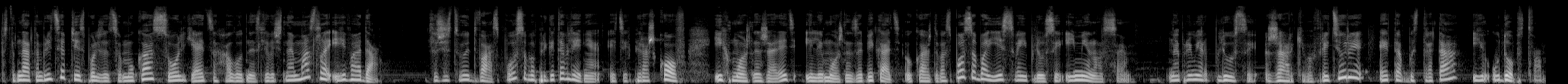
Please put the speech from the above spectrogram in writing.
В стандартном рецепте используется мука, соль, яйца, холодное сливочное масло и вода. Существует два способа приготовления этих пирожков. Их можно жарить или можно запекать. У каждого способа есть свои плюсы и минусы. Например, плюсы жарки во фритюре – это быстрота и удобство.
